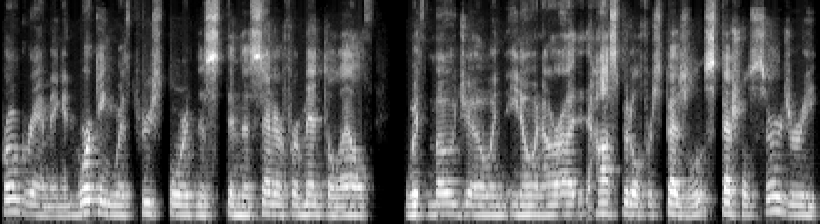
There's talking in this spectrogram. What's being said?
programming and working with True Sport and the, and the Center for Mental Health with Mojo and you know in our uh, hospital for special special surgery,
